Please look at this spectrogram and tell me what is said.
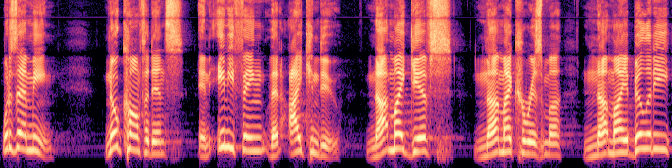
What does that mean? No confidence in anything that I can do, not my gifts, not my charisma, not my ability,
